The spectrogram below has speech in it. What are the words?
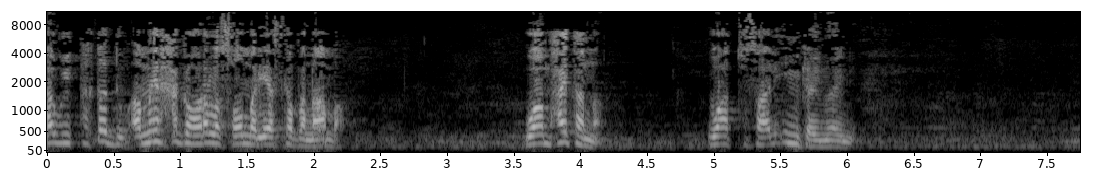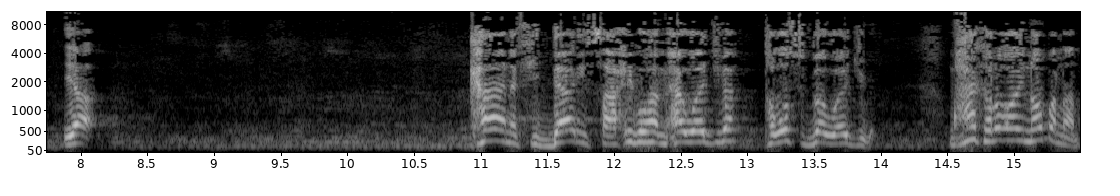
Aw taqadum ama in xagga hore la soo mariya iska banaanba waa maxay tanna waa tusaale iminka aynu hayna ya. Kaana fi daari saaxibuha maxaa waajiba? Tawasud baa waajiba. Maxaa kale oo inoo banaan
